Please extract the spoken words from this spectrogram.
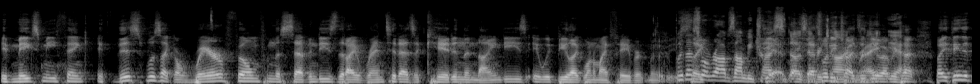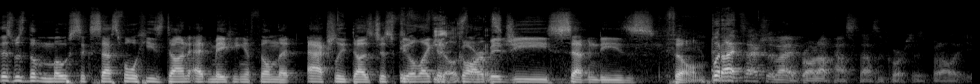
it makes me think if this was like a rare film from the '70s that I rented as a kid in the '90s, it would be like one of my favorite movies." But that's Like- what Rob Zombie tries Yeah, to does that's what time, he tries to do every Yeah. time. But I think that this was the most successful he's done at making a film that actually does just feel It like a feels like garbagey '70s film. But that's actually why I brought up House of Thousand Corpses. But I'll let you.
